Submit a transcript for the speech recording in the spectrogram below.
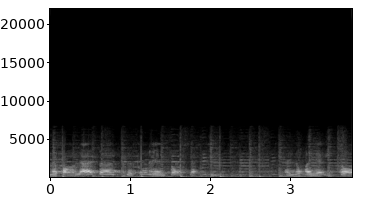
na panglatag sa sementong sahig. Ano kaya ito?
